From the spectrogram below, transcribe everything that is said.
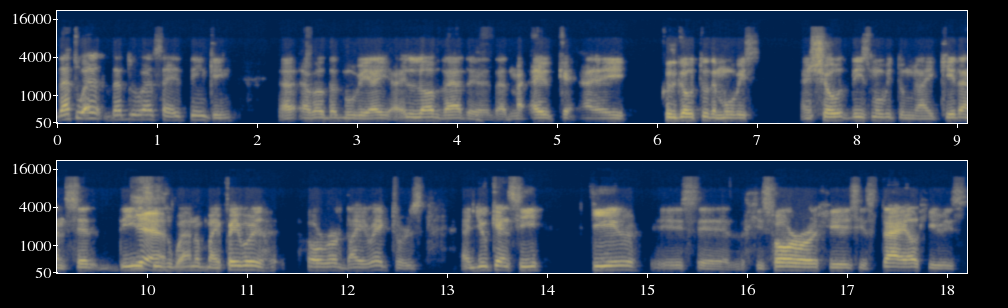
that was that was I thinking uh, about that movie. I, I love that uh, that my, I I could go to the movies and show this movie to my kid and said this Yeah. is one of my favorite horror directors, and you can see here is uh, his horror, here is his style, here is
